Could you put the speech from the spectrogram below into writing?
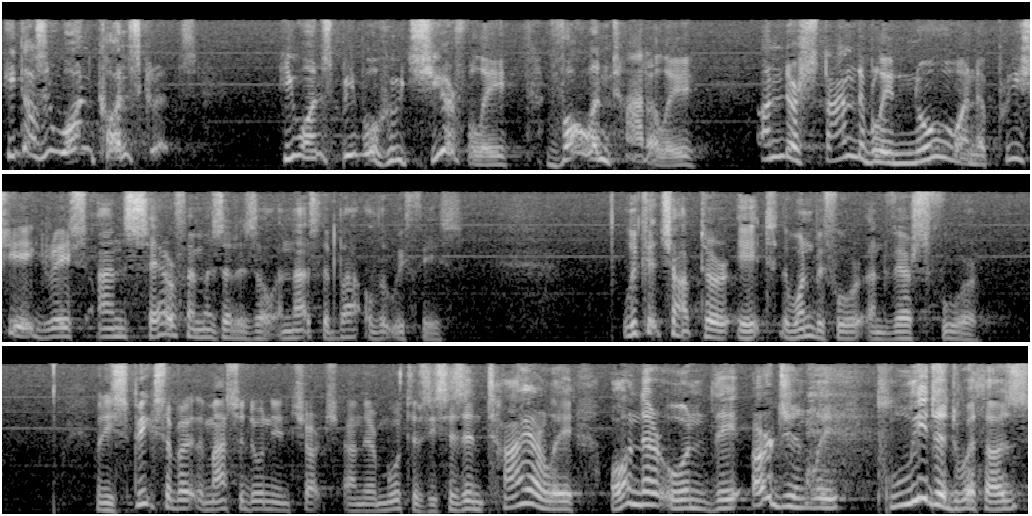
He doesn't want conscripts. He wants people who cheerfully, voluntarily, understandably know and appreciate grace and serve Him as a result. And that's the battle that we face. Look at chapter 8, the one before, and verse 4 when he speaks about the Macedonian church and their motives, he says, entirely on their own, they urgently pleaded with us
